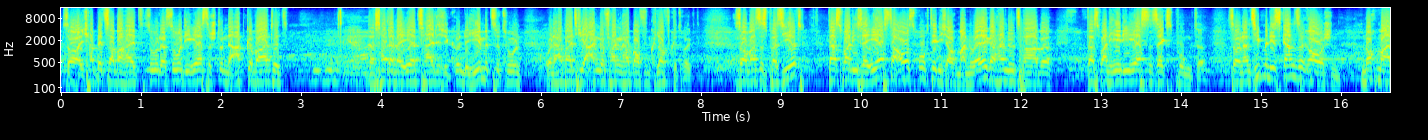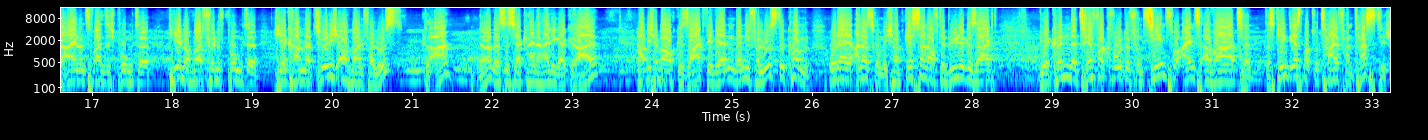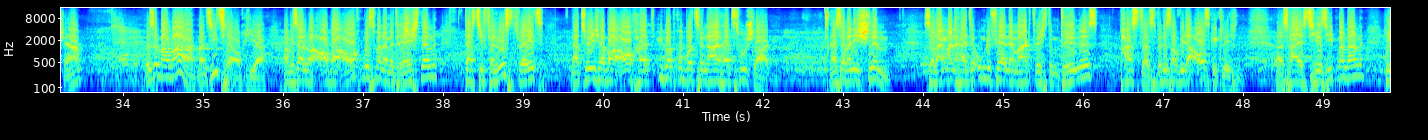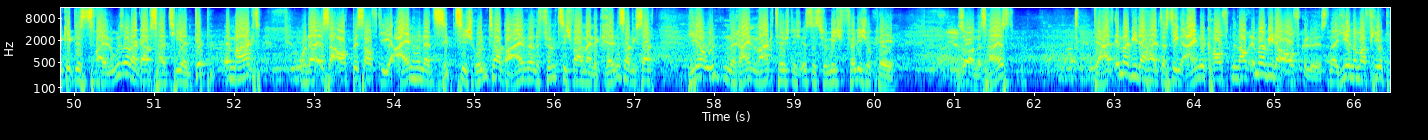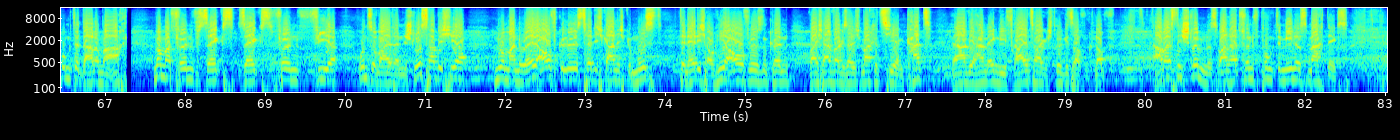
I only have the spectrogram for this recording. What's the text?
So, ich habe jetzt aber halt so oder so die erste Stunde abgewartet. Das hat aber eher zeitliche Gründe hiermit zu tun und habe halt hier angefangen, habe auf den Knopf gedrückt. So, was ist passiert? Das war dieser erste Ausbruch, den ich auch manuell gehandelt habe. Das waren hier die ersten sechs Punkte. So, und dann sieht man dieses ganze Rauschen. Nochmal 21 Punkte, hier nochmal 5 Punkte. Hier kam natürlich auch mal ein Verlust, klar. Ja, das ist ja kein heiliger Gral. Habe ich aber auch gesagt, wir werden, wenn die Verluste kommen, oder andersrum, ich habe gestern auf der Bühne gesagt, wir können eine Trefferquote von 10 zu 1 erwarten. Das klingt erstmal total fantastisch, ja. Ist aber wahr, man sieht es ja auch hier. Aber ich sage aber auch muss man damit rechnen, dass die Verlustrates natürlich aber auch halt überproportional halt zuschlagen. Das ist aber nicht schlimm. Solange man halt ungefähr in der Marktrichtung drin ist, passt das, wird es auch wieder ausgeglichen. Das heißt, hier sieht man dann, hier gibt es zwei Loser, da gab es halt hier einen Dip im Markt und da ist er auch bis auf die 170 runter, bei 150 war meine Grenze, habe ich gesagt, hier unten rein markttechnisch ist es für mich völlig okay. So, und das heißt, der hat immer wieder halt das Ding eingekauft und auch immer wieder aufgelöst. Hier nochmal vier Punkte, da nochmal acht, nochmal fünf, sechs, sechs, fünf, vier und so weiter. Den Schluss habe ich hier nur manuell aufgelöst, hätte ich gar nicht gemusst. Den hätte ich auch hier auflösen können, weil ich einfach gesagt, ich mache jetzt hier einen Cut. Ja, wir haben irgendwie Freitag, ich drücke jetzt auf den Knopf. Aber ist nicht schlimm, das waren halt fünf Punkte minus, macht nichts.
